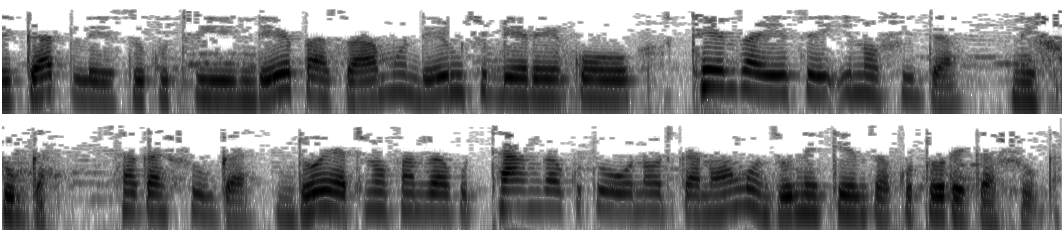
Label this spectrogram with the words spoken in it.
regardless kuti ndeye pazamu ndeye muchibereko kenza yese inofidha neshuga saka shuga ndo yatinofanira kutanga kutoona kuti kana wangonzwa nekenza kutorega shuga.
